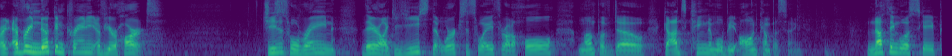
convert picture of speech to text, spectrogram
right? Every nook and cranny of your heart. Jesus will reign there like yeast that works its way throughout a whole lump of dough. God's kingdom will be all encompassing. Nothing will escape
